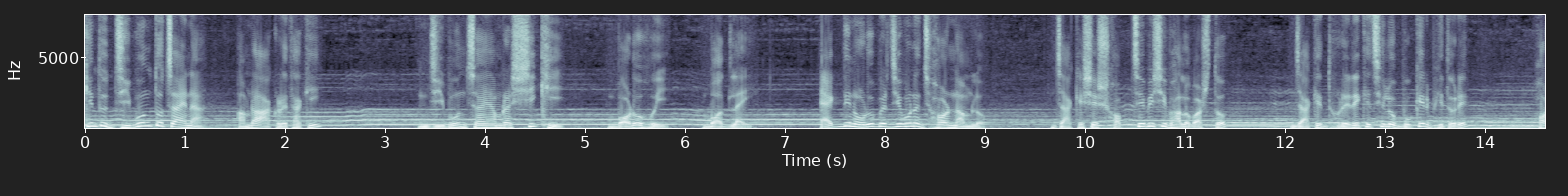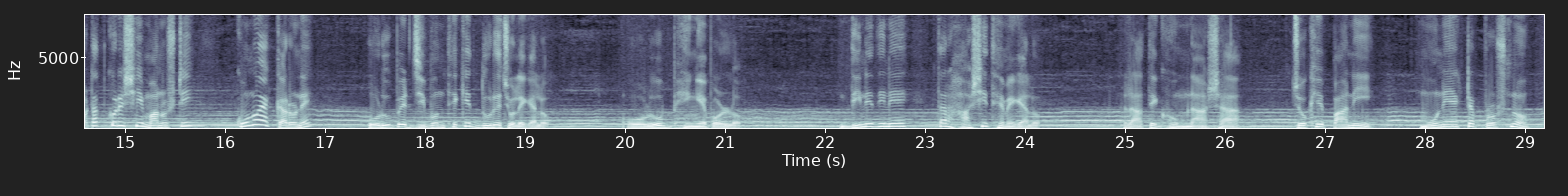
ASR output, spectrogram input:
কিন্তু জীবন তো চায় না, আমরা আঁকড়ে থাকি। জীবন চায় আমরা শিখি, বড় হই, বদলাই। একদিন অরূপের জীবনে ঝড় নামল, যাকে সে সবচেয়ে বেশি ভালোবাসত, যাকে ধরে রেখেছিল বুকের ভিতরে। হঠাৎ করে সেই মানুষটি কোনো এক কারণে অরূপের জীবন থেকে দূরে চলে গেল। অরূপ ভেঙে পড়ল। দিনে দিনে তার হাসি থেমে গেল। রাতে ঘুম না আসা, চোখে পানি, মনে একটা প্রশ্ন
